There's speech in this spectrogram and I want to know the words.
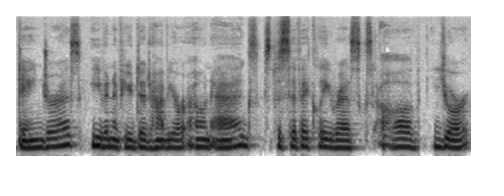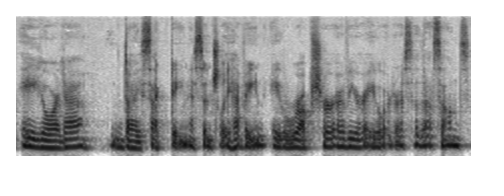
dangerous, even if you did have your own eggs, specifically risks of your aorta dissecting, essentially having a rupture of your aorta. So that sounds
